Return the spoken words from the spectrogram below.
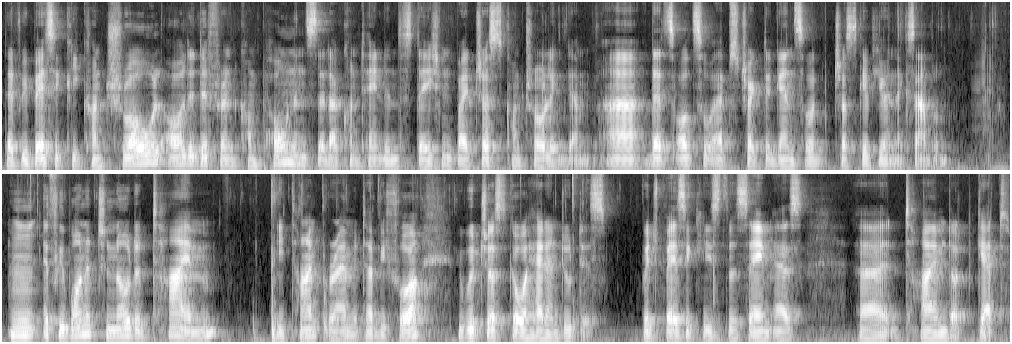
that we basically control all the different components that are contained in the station by just controlling them. Uh, that's also abstract again, so just give you an example. Mm, if we wanted to know the time, the time parameter before, we would just go ahead and do this, which basically is the same as uh, time.get.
